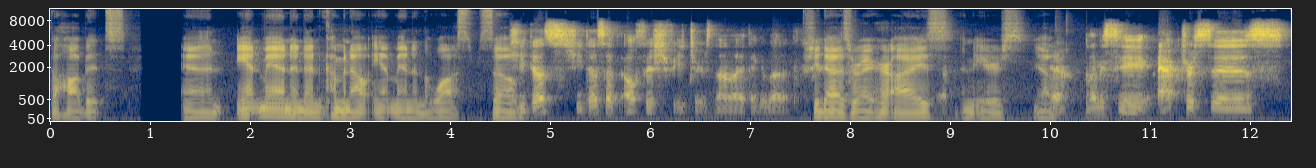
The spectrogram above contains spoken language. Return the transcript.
The Hobbits and Ant-Man and then coming out Ant-Man and the Wasp. So She does. She does have elfish features. Now that I think about it. She does, right? Her eyes and ears. Yeah. Yeah. Let me see. Actresses.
